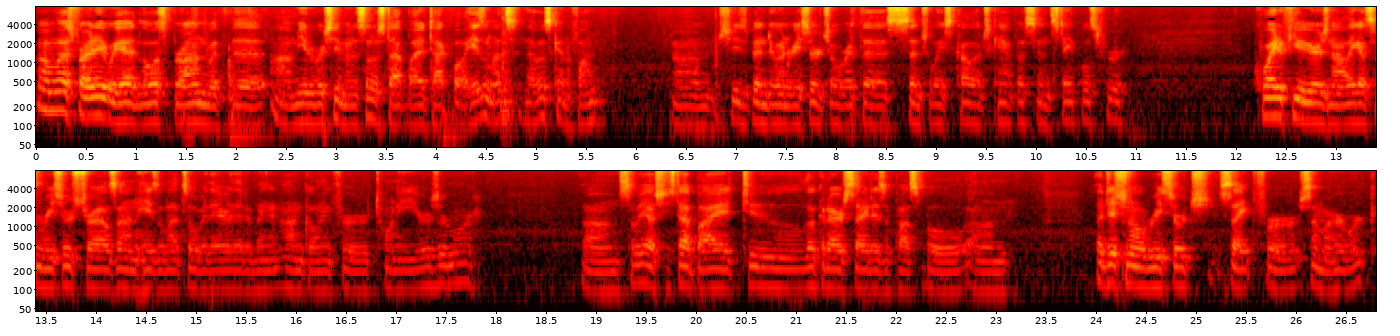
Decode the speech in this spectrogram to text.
Um, last Friday we had Lois Braun with the um, University of Minnesota stop by to talk about hazelnuts. That was kind of fun. Um, she's been doing research over at the Central Lakes College campus in Staples for quite a few years now. They got some research trials on hazelnuts over there that have been ongoing for 20 years or more. Um, so yeah, she stopped by to look at our site as a possible um, additional research site for some of her work.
